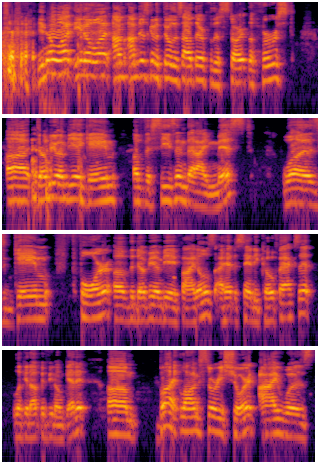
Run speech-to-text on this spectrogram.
You know what? You know what? I'm, I'm just going to throw this out there for the start. The first uh, WNBA game of the season that I missed was game four of the WNBA Finals. I had to Sandy Koufax it. Look it up if you don't get it. Um, but long story short, I was,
